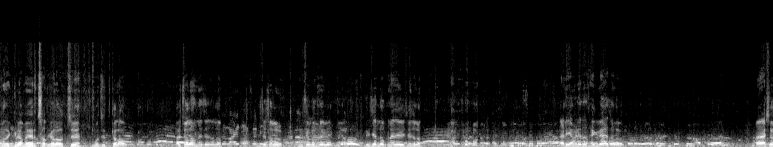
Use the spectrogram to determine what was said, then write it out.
আমাদের গ্রামের ছাদ খেলা হচ্ছে, মসজিদ এই চলো, নিচে চলো। নিচে চলো, নিচে লোক নেবে নিচের লোক না চলো। দাঁড়িয়ে মেড়ে তো থাকবে চলো হ্যাঁ আসো।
